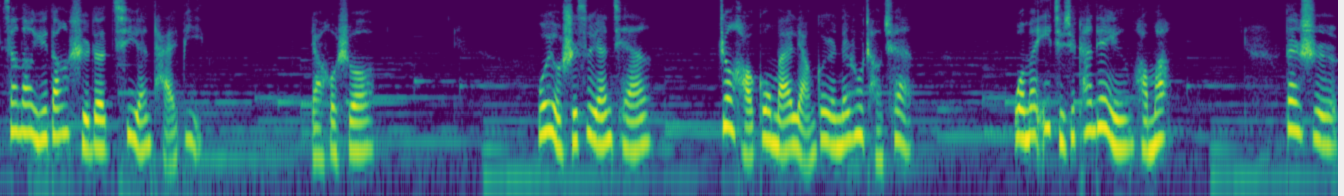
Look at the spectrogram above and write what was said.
相当于当时的七元台币，然后说：“我有十四元钱，正好购买两个人的入场券。”我们一起去看电影好吗？但是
